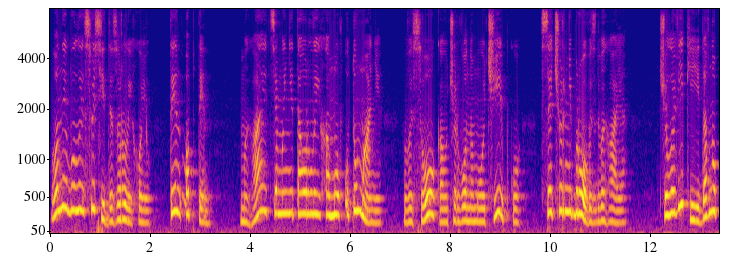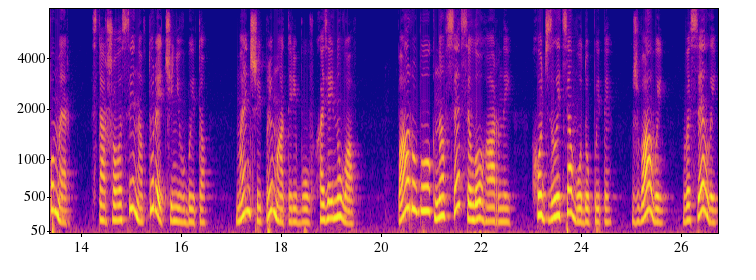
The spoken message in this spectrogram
Вони були сусіди з Орлихою, тин об тин. Мигається мені та Орлиха, мов у тумані, висока, у червоному очіпку, все чорні брови здвигає. Чоловік її давно помер. Старшого сина в Туреччині вбито. Менший при матері був, хазяйнував. Парубок на все село гарний, хоч з лиця воду пити. Жвавий, веселий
